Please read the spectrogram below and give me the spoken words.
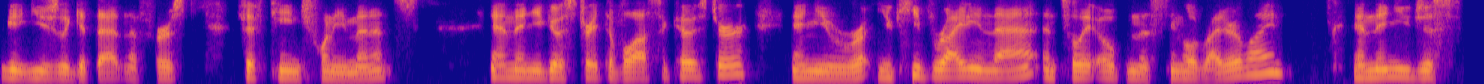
You usually get that in the first 15, 20 minutes. And then you go straight to Velocicoaster and you you keep riding that until they open the single rider line. And then you just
